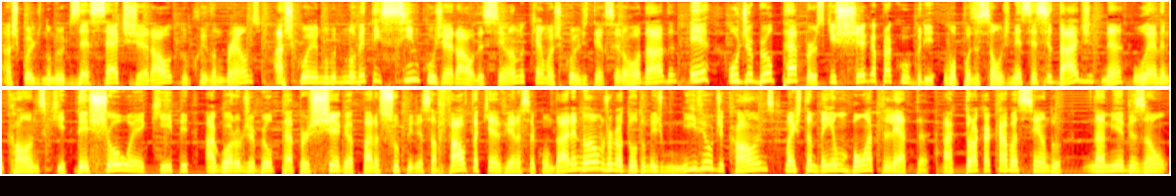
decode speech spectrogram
a escolha de número 17 geral do Cleveland Browns, a escolha número 95 geral desse ano, que é uma escolha de terceira rodada, e o Jabril Peppers, que chega para cobrir uma posição de necessidade, né? O Landon Collins que deixou a equipe, agora o Jabril Peppers chega para suprir essa falta que havia na secundária. Não é um jogador do mesmo nível de Collins, mas também é um bom atleta. A troca acaba sendo, na minha visão,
